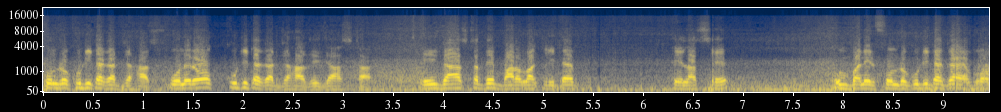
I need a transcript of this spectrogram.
পনেরো কোটি টাকার জাহাজ, পনেরো কোটি টাকার জাহাজ এই জাহাজটা। এই জাহাজটাতে বারো লাখ লিটার তেল আছে। কোম্পানির পনেরো কোটি টাকা এবং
